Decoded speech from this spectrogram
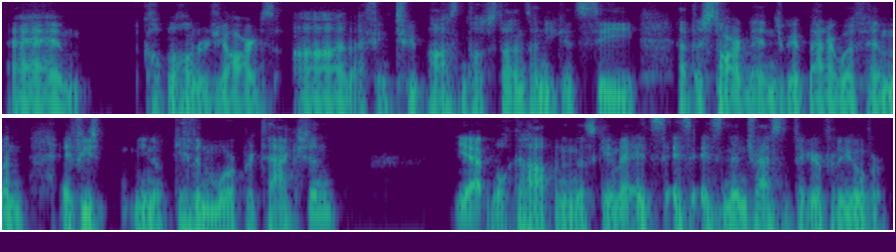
um, a couple of hundred yards and I think two passing touchdowns. And you can see that they're starting to integrate better with him. And if he's, you know, given more protection, yeah, what could happen in this game? It's, it's, it's an interesting figure for the over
